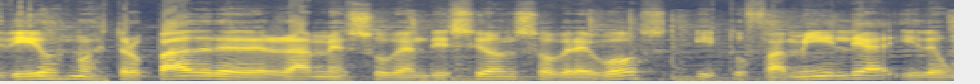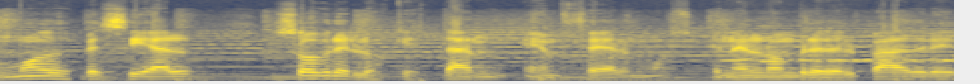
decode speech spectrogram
Dios nuestro Padre derrame su bendición sobre vos y tu familia y de un modo especial sobre los que están enfermos. En el nombre del Padre,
